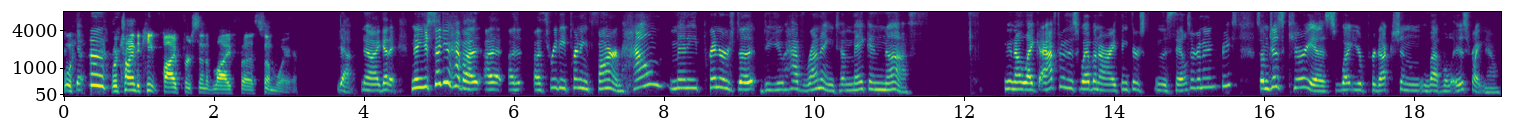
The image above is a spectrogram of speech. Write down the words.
we're, we're, trying to keep 5% of life uh, somewhere. Yeah, no, I get it. Now you said you have a, a, a 3D printing farm. How many printers do, do you have running to make enough? You know, like after this webinar, I think there's the sales are going to increase. So I'm just curious what your production level is right now.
